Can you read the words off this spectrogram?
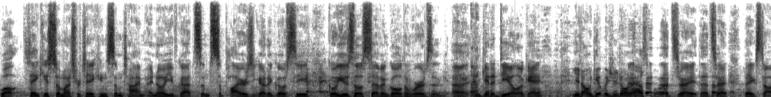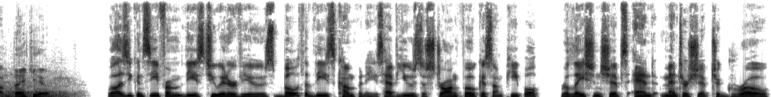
Well, thank you so much for taking some time. I know you've got some suppliers you got to go see. Go use those seven golden words and, uh, and get a deal, okay? You don't get what you don't ask for. that's right, that's right. Thanks, Tom. Thank you. Well, as you can see from these two interviews, both of these companies have used a strong focus on people, relationships, and mentorship to grow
